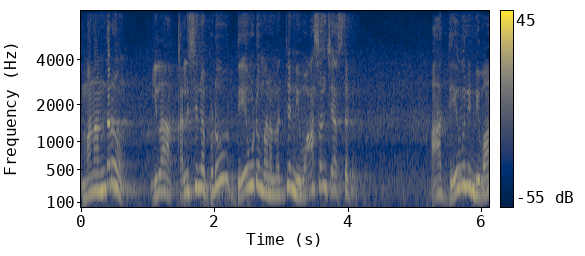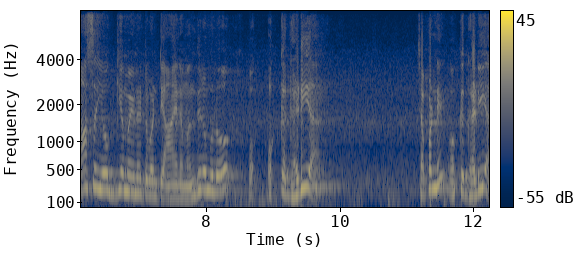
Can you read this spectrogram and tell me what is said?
మనందరం ఇలా కలిసినప్పుడు దేవుడు మన మధ్య నివాసం చేస్తాడు. ఆ దేవుని నివాసయోగ్యమైనటువంటి ఆయన మందిరములో ఒ- ఒక్క గడియ చెప్పండి ఒక్క గడియ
